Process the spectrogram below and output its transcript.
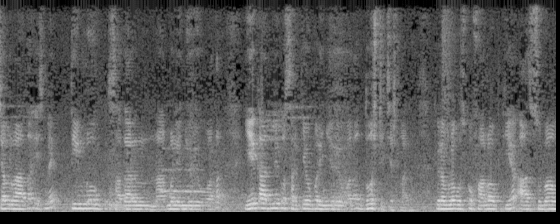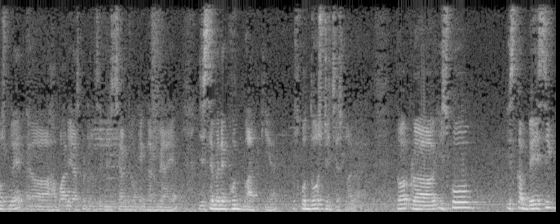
चल रहा था, इसमें तीन लोग साधारण नॉर्मल इंजरी हुआ था। एक आदमी को सर के ऊपर इंजरी हुआ था, दो स्टिचेस लगा। फिर हम लोग उसको फॉलो अप किया। आज सुबह उसने हबानी हॉस्पिटल से डिस्चार्ज होकर घर में आया, जिससे मैंने खुद बात किया। उसको दो स्टिचेस लगा है। तो इसको, इसका बेसिक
